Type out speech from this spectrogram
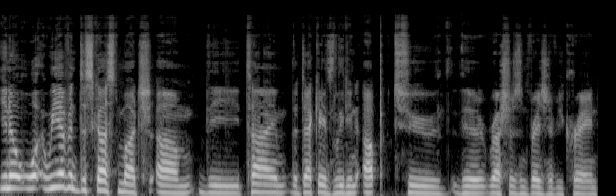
You know, wh- we haven't discussed much um, the time, the decades leading up to the Russia's invasion of Ukraine.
